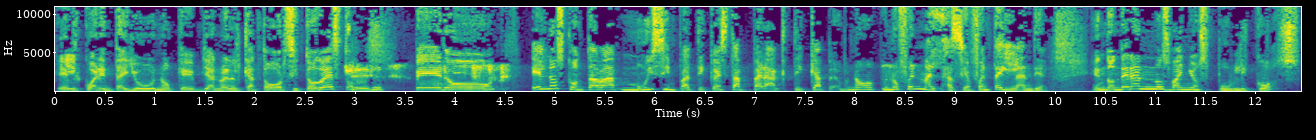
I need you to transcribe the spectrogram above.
el 41, que ya no era el 14 y todo esto. Pero él nos contaba muy simpática esta práctica, no, no fue en Malasia, fue en Tailandia, en donde eran unos baños públicos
